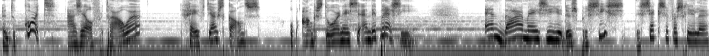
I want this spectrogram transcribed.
Een tekort aan zelfvertrouwen geeft juist kans op angststoornissen en depressie. En daarmee zie je dus precies de seksenverschillen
